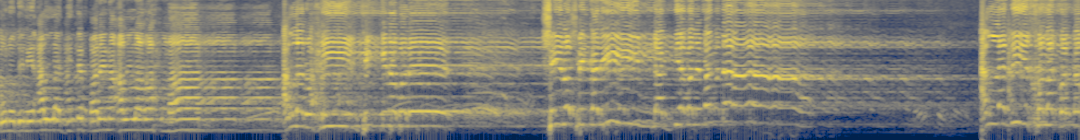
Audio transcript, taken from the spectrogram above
কোনদিনই আল্লাহ দিতে পারে না, আল্লাহ রহমান। আল্লাহ রহিম, ঠিক কিনা বলে? সেই রব্বে কারীম ডাক দিয়া বলে, বান্দা, আল্লাযী খলাকাকা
